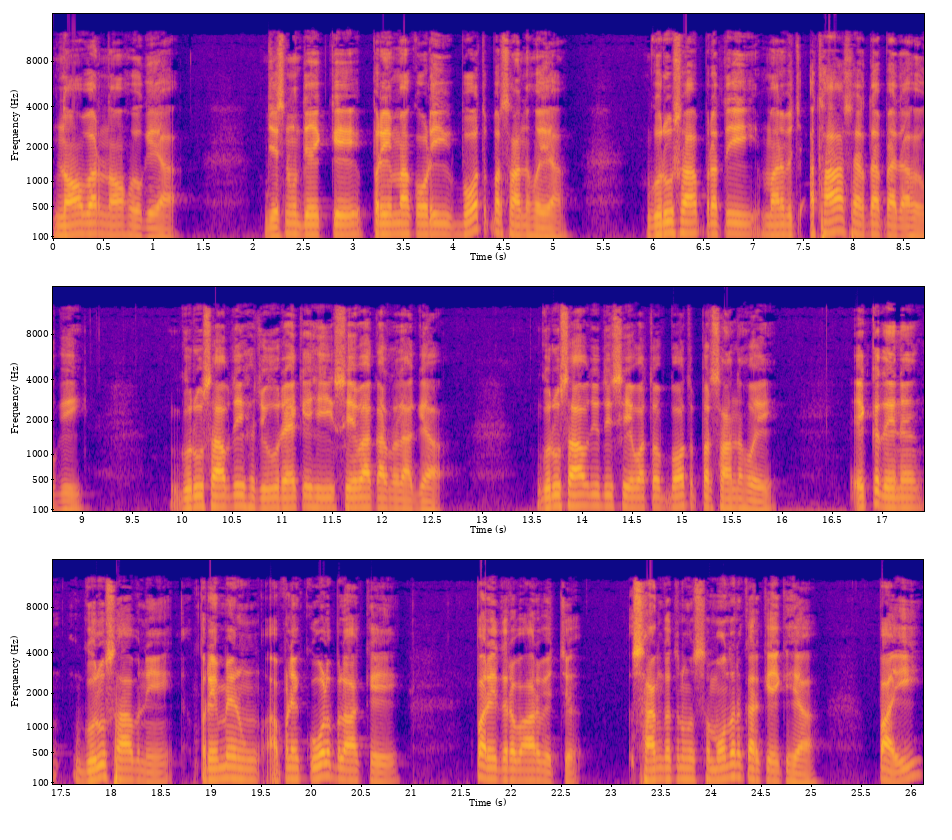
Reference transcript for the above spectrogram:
ਨੌ ਵਾਰ ਨੌ ਹੋ ਗਿਆ, ਜਿਸ ਨੂੰ ਦੇਖ ਕੇ ਪ੍ਰੇਮਾ ਕੋੜੀ ਬਹੁਤ ਪ੍ਰਸੰਨ ਹੋਇਆ। ਗੁਰੂ ਸਾਹਿਬ ਪ੍ਰਤੀ ਮਨ ਵਿੱਚ ਅਥਾਹ ਸ਼ਰਧਾ ਪੈਦਾ ਹੋ ਗਈ। ਗੁਰੂ ਸਾਹਿਬ ਦੇ ਹਜ਼ੂਰ ਰਹਿ ਕੇ ਹੀ ਸੇਵਾ ਕਰਨ ਲੱਗ ਗਿਆ। ਗੁਰੂ ਸਾਹਿਬ ਦੀ ਉਹਦੀ ਸੇਵਾ ਤੋਂ ਬਹੁਤ ਪ੍ਰਸੰਨ ਹੋਏ। ਇੱਕ ਦਿਨ ਗੁਰੂ ਸਾਹਿਬ ਨੇ ਪ੍ਰੇਮੇ ਨੂੰ ਆਪਣੇ ਕੋਲ ਬੁਲਾ ਕੇ ਭਰੇ ਦਰਬਾਰ ਵਿੱਚ ਸੰਗਤ ਨੂੰ ਸੰਬੋਧਨ ਕਰਕੇ ਕਿਹਾ, ਭਾਈ,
